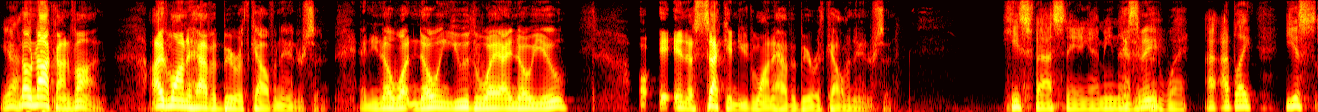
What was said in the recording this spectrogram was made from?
Yeah. No knock on Von. I'd want to have a beer with Calvin Anderson. And you know what? Knowing you the way I know you, oh, in a second, you'd want to have a beer with Calvin Anderson. He's fascinating. I mean, that's Isn't a he? good way. I, I'd like, you just,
